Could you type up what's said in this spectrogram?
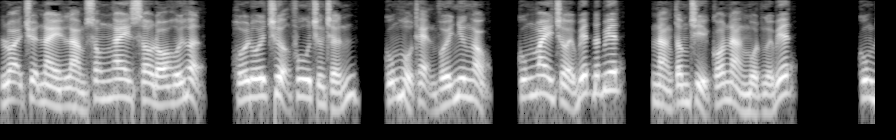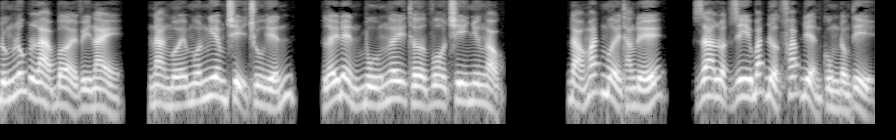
Loại chuyện này làm xong ngay sau đó hối hận, hối đối trượng phu Trương Chấn, cũng hổ thẹn với Như Ngọc, cũng may trời biết đất biết, nàng tâm chỉ có nàng một người biết. Cũng đúng lúc là bởi vì này, nàng mới muốn nghiêm trị Chu Hiến, lấy đền bù ngây thơ vô chi Như Ngọc. Đảo mắt 10 tháng đế, gia luật di bắt được pháp điển cùng đồng tỷ,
